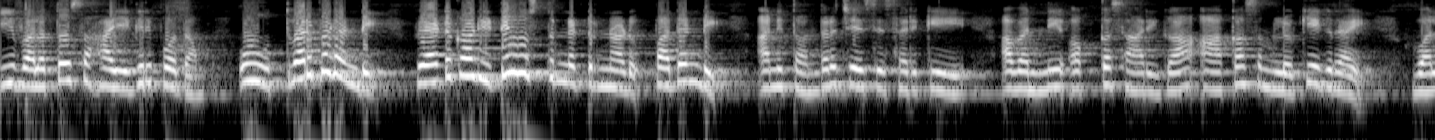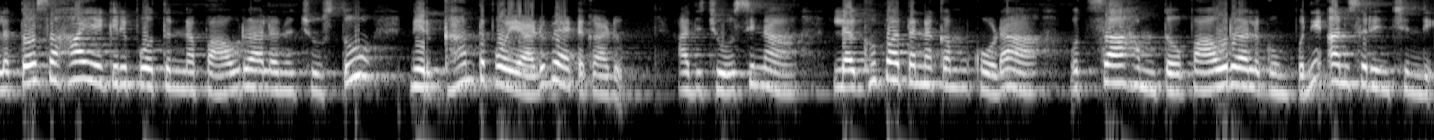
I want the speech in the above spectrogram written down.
ఈ వలతో సహా ఎగిరిపోదాం. ఓ త్వరపడండి. వేటగాడు ఇటే వస్తున్నట్టున్నాడు. పదండి అని తొందర చేసేసరికి అవన్నీ ఒక్కసారిగా ఆకాశంలోకి ఎగిరాయి. వలతో సహా ఎగిరిపోతున్న పావురాలను చూస్తూ నిర్ఘాంతపోయాడు వేటగాడు. అది చూసిన లఘుపతనకం కూడా ఉత్సాహంతో పావురాల గుంపుని అనుసరించింది.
